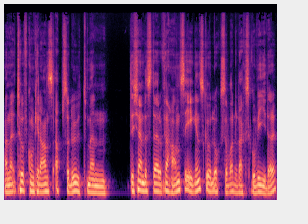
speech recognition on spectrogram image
han är tuff konkurrens, absolut, men det kändes där för hans egen skull också var det dags att gå vidare.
